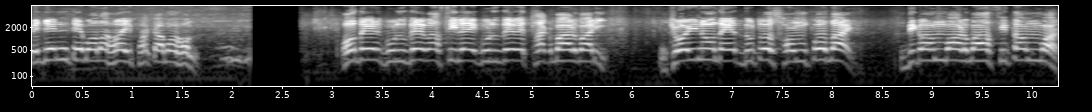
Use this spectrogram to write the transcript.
প্রেজেন্টে বলা হয় ফাঁকা মহল। ওদের গুরুদেব আসিলে গুরুদেবের থাকবার বাড়ি। জৈনদের দুটো সম্প্রদায়, দিগম্বর বা সীতম্বর।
